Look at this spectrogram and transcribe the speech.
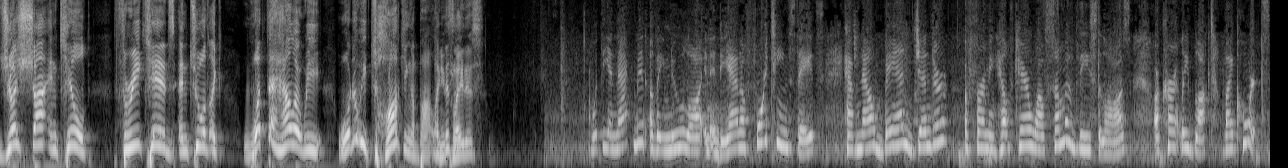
just shot and killed three kids and two of like, what the hell are we what are we talking about? Like Can you this play is, this? With the enactment of a new law in Indiana, 14 states have now banned gender affirming health care, while some of these laws are currently blocked by courts.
